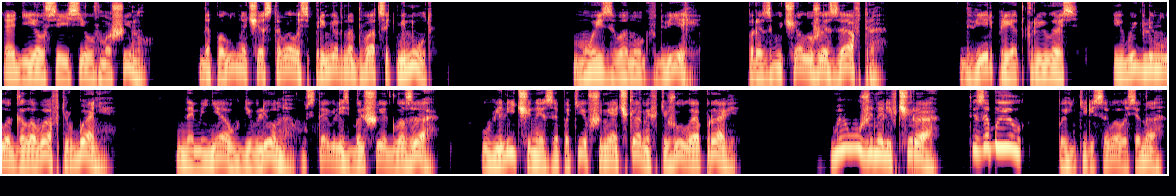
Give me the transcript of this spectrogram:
оделся и сел в машину, до полуночи оставалось примерно двадцать минут. Мой звонок в дверь прозвучал уже завтра. Дверь приоткрылась, и выглянула голова в тюрбане. На меня удивленно уставились большие глаза, увеличенные запотевшими очками в тяжелой оправе. «Мы ужинали вчера, ты забыл?» — поинтересовалась она.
